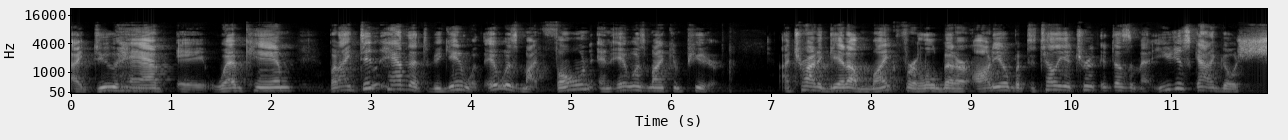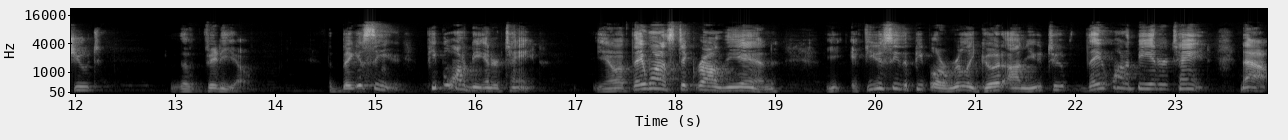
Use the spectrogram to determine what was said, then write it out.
I do have a webcam, but I didn't have that to begin with. It was my phone and it was my computer. I try to get a mic for a little better audio, but to tell you the truth, it doesn't matter. You just got to go shoot the video. The biggest thing, people want to be entertained. You know, if they want to stick around the end, if you see the people are really good on YouTube, they want to be entertained. Now,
